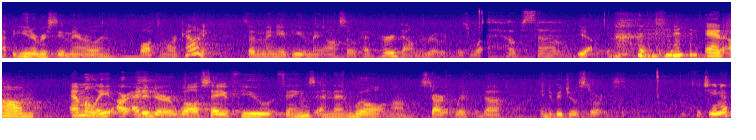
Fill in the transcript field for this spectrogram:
at the University of Maryland, Baltimore County. So many of you may also have heard down the road as well. I hope so. Yeah. and um, Emily, our editor, will say a few things, and then we'll um, start with the individual stories. Thank you, Gina.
